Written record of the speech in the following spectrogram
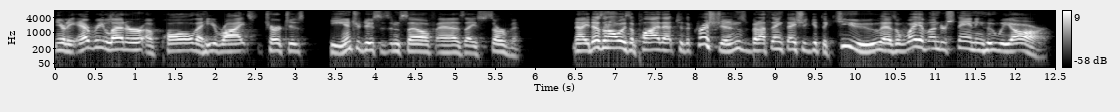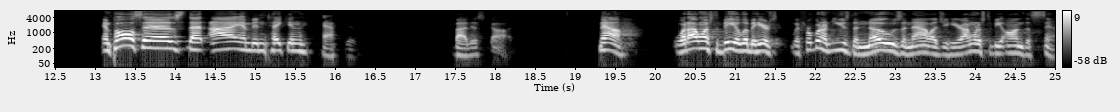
nearly every letter of Paul that he writes to churches. He introduces himself as a servant. Now, he doesn't always apply that to the Christians, but I think they should get the cue as a way of understanding who we are. And Paul says that I am been taken captive by this God. Now, what I want us to be a little bit here is if we're going to use the nose analogy here, I want us to be on the scent.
